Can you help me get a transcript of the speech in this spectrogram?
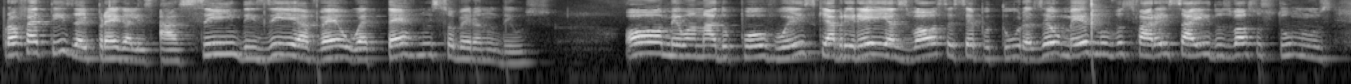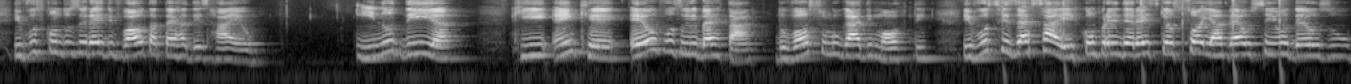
profetiza e prega-lhes: Assim dizia Vé, o eterno e soberano Deus. Ó oh, meu amado povo, eis que abrirei as vossas sepulturas, eu mesmo vos farei sair dos vossos túmulos e vos conduzirei de volta à terra de Israel. E no dia que em que eu vos libertar, do vosso lugar de morte e vos fizer sair, compreendereis que eu sou Yahvé, o Senhor Deus, o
